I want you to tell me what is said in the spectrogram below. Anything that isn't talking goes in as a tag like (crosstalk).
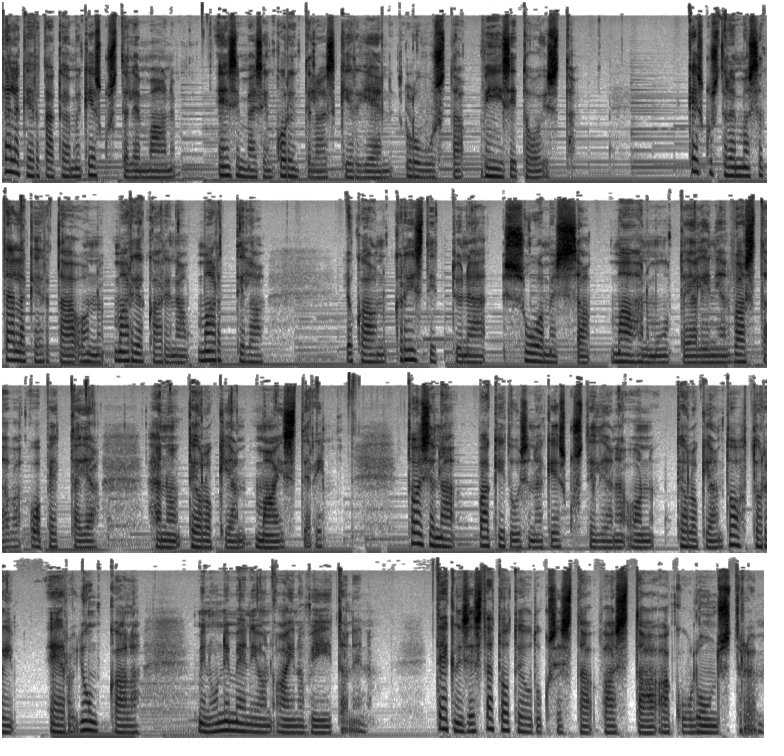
Tällä kertaa käymme keskustelemaan ensimmäisen korinttilaiskirjeen luvusta 15. Keskustelemassa tällä kertaa on Marja-Karina Marttila, joka on kristittynä Suomessa maahanmuuttajalinjan vastaava opettaja. Hän on teologian maisteri. Toisena vakituisena keskustelijana on teologian tohtori Eero Junkkaala. Minun nimeni on Aino Viitanen. Teknisestä toteutuksesta vastaa Aku Lundström.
